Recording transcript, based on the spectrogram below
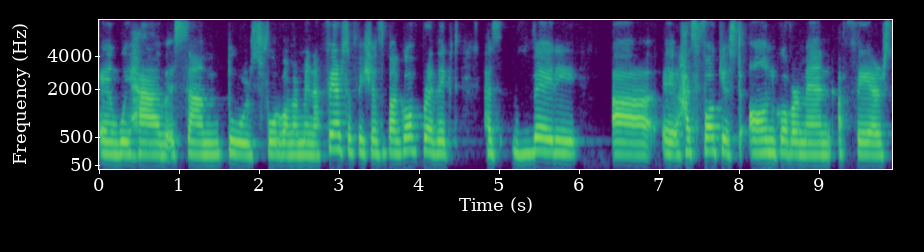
And we have some tools for government affairs officials, but GovPredict has very uh, has focused on government affairs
